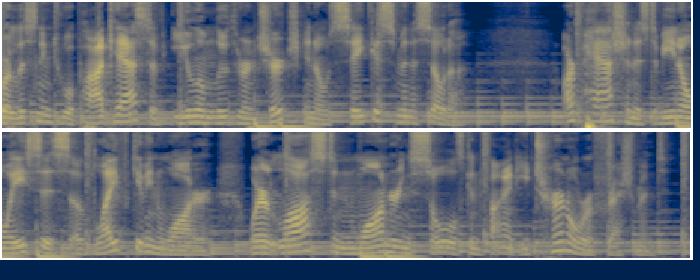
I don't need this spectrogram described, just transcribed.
are listening to a podcast of Elam Lutheran Church in Osakis, Minnesota. Our passion is to be an oasis of life giving water where lost and wandering souls can find eternal refreshment.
